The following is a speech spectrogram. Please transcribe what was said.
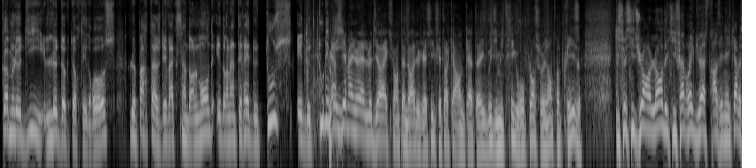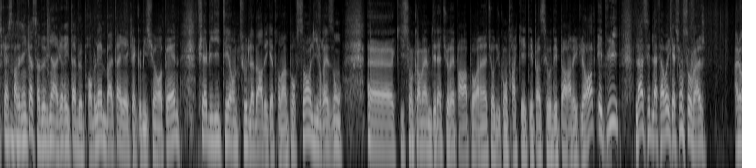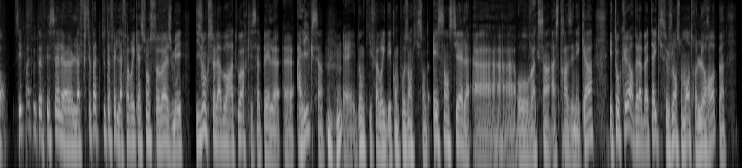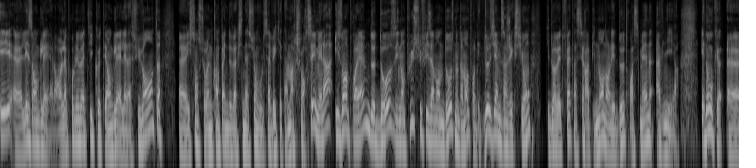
Comme le dit le docteur Tedros, le partage des vaccins dans le monde est dans l'intérêt de tous et de tous les pays. Merci Emmanuel, le direct sur antenne de Radio Classique, 7h44. Avec vous, Dimitri, gros plan sur une entreprise qui se situe en Hollande et qui fabrique du AstraZeneca, parce qu'AstraZeneca, ça devient un véritable problème. Bataille avec la Commission européenne fiabilité en dessous de la barre des 80%, livraisons euh, qui sont quand même dénaturées par rapport à la nature du contrat qui a été passé au départ avec l'Europe. Et puis là, c'est de la fabrication sauvage. Alors, c'est pas tout à fait ça, c'est pas tout à fait de la fabrication sauvage, mais disons que ce laboratoire qui s'appelle euh, Alix, mhm. et donc qui fabrique des composants qui sont essentiels à, au vaccin AstraZeneca, est au cœur de la bataille qui se joue en ce moment entre l'Europe et euh, les Anglais. Alors la problématique côté anglais, elle est la suivante euh, ils sont sur une campagne de vaccination, vous le savez, qui est à marche forcée, mais là, ils ont un problème de doses. Ils n'ont plus suffisamment de doses, notamment pour des deuxièmes injections qui doivent être faites assez rapidement dans les deux trois semaines à venir. Et donc,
